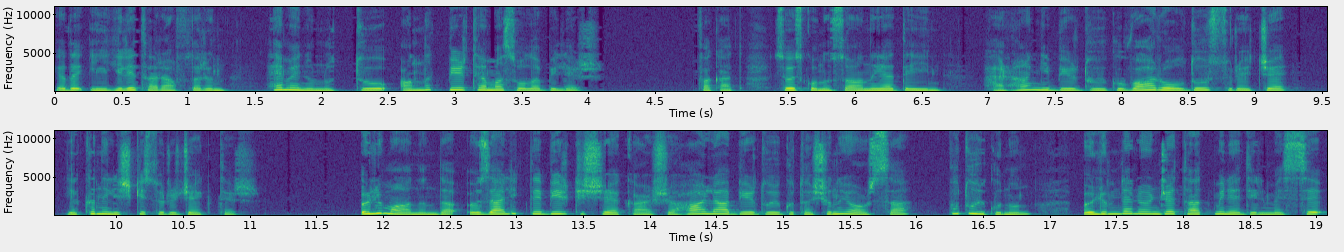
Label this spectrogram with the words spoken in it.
ya da ilgili tarafların hemen unuttuğu anlık bir temas olabilir. Fakat söz konusu anıya değin herhangi bir duygu var olduğu sürece yakın ilişki sürecektir. Ölüm anında özellikle bir kişiye karşı hala bir duygu taşınıyorsa bu duygunun ölümden önce tatmin edilmesi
